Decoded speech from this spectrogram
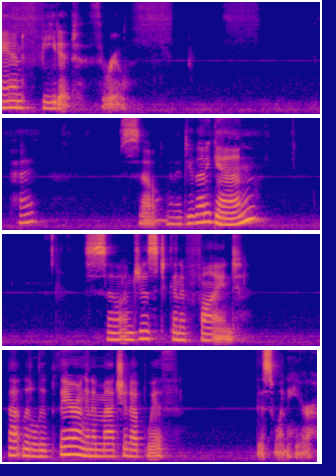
and feed it through. Okay. So I'm going to do that again. So I'm just going to find that little loop there. I'm going to match it up with this one here.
